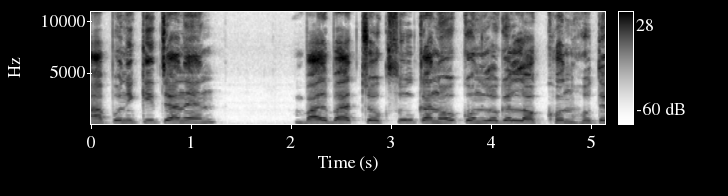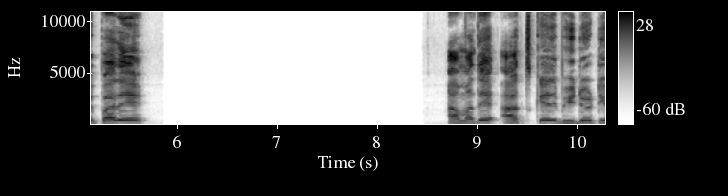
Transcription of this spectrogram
আপনি কি জানেন বারবার চোখ চুলকানো কোন রোগের লক্ষণ হতে পারে? আমাদের আজকের ভিডিওটি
